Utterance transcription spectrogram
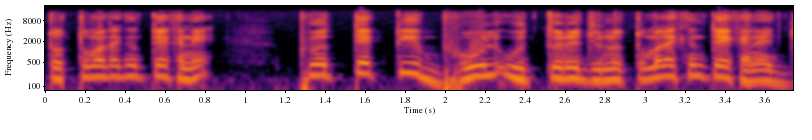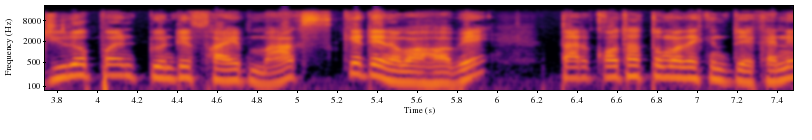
তো তোমাদের কিন্তু এখানে প্রত্যেকটি ভুল উত্তরের জন্য তোমাদের কিন্তু এখানে zero point twenty five marks কেটে নেওয়া হবে। তার কথা তোমাদের কিন্তু এখানে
